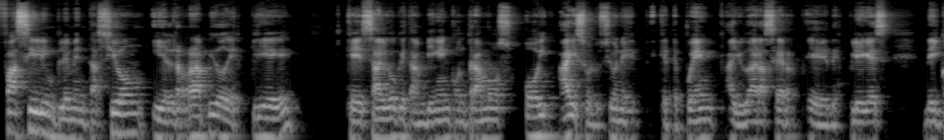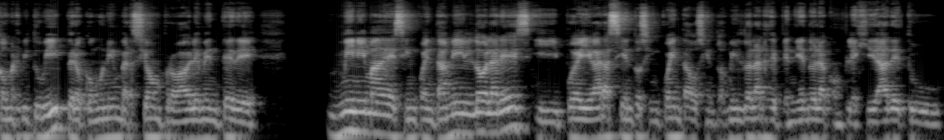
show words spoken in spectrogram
fácil implementación y el rápido despliegue, que es algo que también encontramos hoy. Hay soluciones que te pueden ayudar a hacer eh, despliegues de e-commerce B2B, pero con una inversión probablemente de mínima de 50 mil dólares y puede llegar a 150 o 200 mil dólares dependiendo de la complejidad de tu,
